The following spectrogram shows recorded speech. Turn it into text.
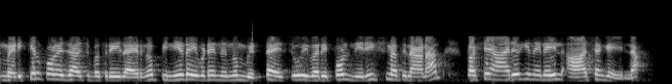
മെഡിക്കൽ കോളേജ് ആശുപത്രിയിലായിരുന്നു. പിന്നീട് ഇവിടെ നിന്നും വിട്ടയച്ചു. ഇവർ ഇപ്പോൾ നിരീക്ഷണത്തിലാണ്. പക്ഷേ ആരോഗ്യനിലയിൽ ആശങ്കയില്ല.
